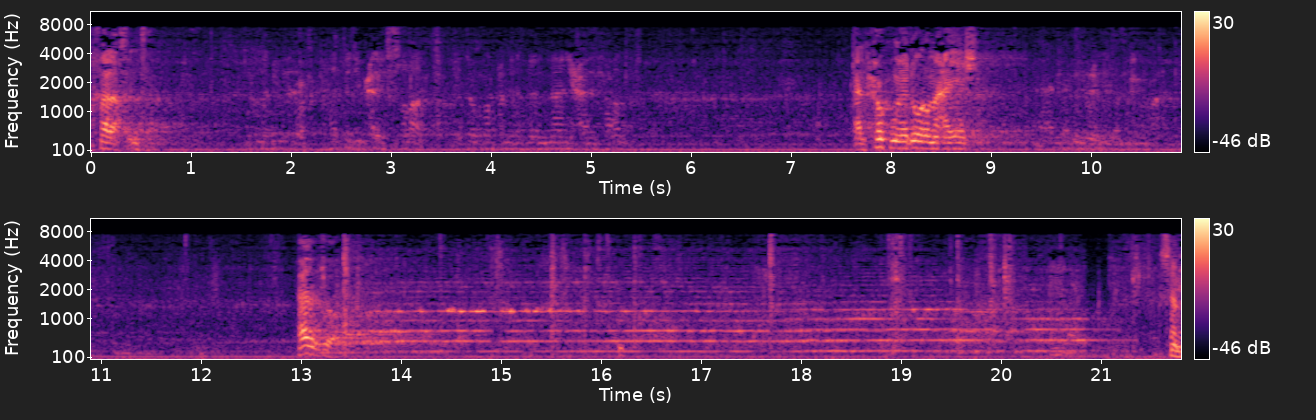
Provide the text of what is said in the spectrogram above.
خلاص انتهى هل تجب عليه الصلاة يتوقف عن المانع على الحرم الحكم يدور مع إيش؟ هذا الجواب. سم.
